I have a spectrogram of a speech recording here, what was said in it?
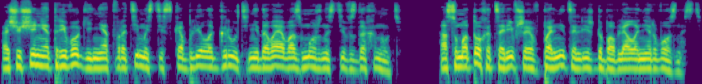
Ощущение тревоги и неотвратимости скоблило грудь, не давая возможности вздохнуть. А суматоха, царившая в больнице, лишь добавляла нервозность.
